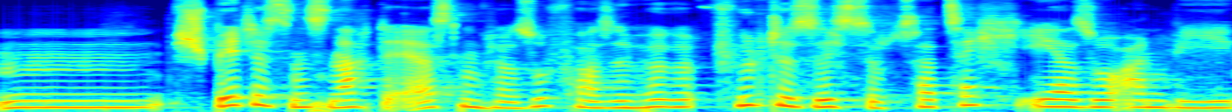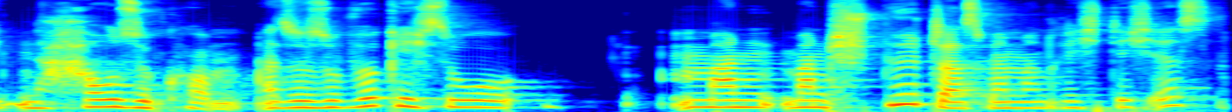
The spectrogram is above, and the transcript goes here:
mh, mm, spätestens nach der ersten Klausurphase fühlte es sich so tatsächlich eher so an wie nach Hause kommen. Also so wirklich so, man, man spürt das, wenn man richtig ist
